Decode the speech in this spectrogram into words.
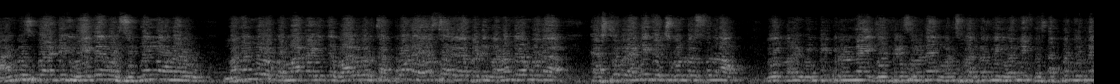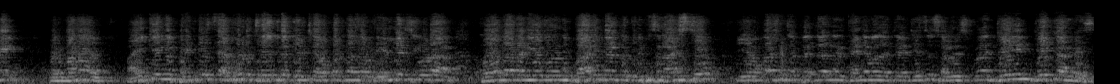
కాంగ్రెస్ పార్టీకి వేగంగా సిద్ధంగా ఉన్నారు. మనం కూడా ఒక మాట అడిగితే వాళ్ళు కూడా తప్పకుండా వేస్తారు కాబట్టి మనందరం కూడా కష్టపడి అన్ని తెచ్చుకుంటూ వస్తున్నాం. ఇవి మనకి ఎంపీలు ఉన్నాయి జేపీఎస్ ఉన్నాయి మున్సిపల్ కమిటీ ఇవన్నీ సర్పంచ్ ఉన్నాయి. మరి మనం ఐక్యంగా పనిచేస్తే అవి కూడా చేతిలో గెలిచే అవకాశం కాబట్టి ఎమ్మెల్సీ కూడా కోదాడ నియోజకవర్గం భారీ మేరకు గెలిపిస్తున్న ఆశిస్తూ ఈ అవకాశం పెద్దలందరికీ ధన్యవాదాలు తెలియజేస్తూ సెలవు జై హింద్ జై కాంగ్రెస్.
